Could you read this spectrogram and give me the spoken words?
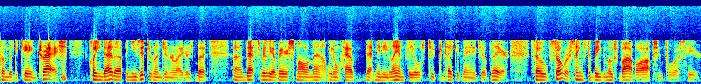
from the decaying trash, clean that up, and use it to run generators. But uh, that's really a very small amount. We don't have that many landfills to, to take advantage of there. So solar seems to be the most viable option for us here.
